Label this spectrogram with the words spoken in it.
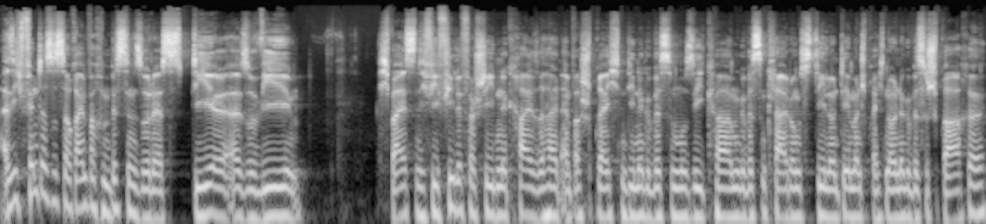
Also ich finde, das ist auch einfach ein bisschen so der Stil, also wie ich weiß nicht, wie viele verschiedene Kreise halt einfach sprechen, die eine gewisse Musik haben, einen gewissen Kleidungsstil und dementsprechend auch eine gewisse Sprache.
